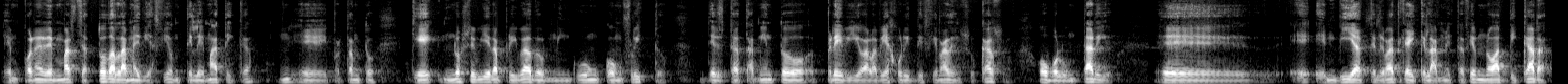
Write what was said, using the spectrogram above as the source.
en poner en marcha toda la mediación telemática, eh, por tanto, que no se hubiera privado ningún conflicto del tratamiento previo a la vía jurisdiccional en su caso, o voluntario, eh, en vía telemática y que la Administración no abdicara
